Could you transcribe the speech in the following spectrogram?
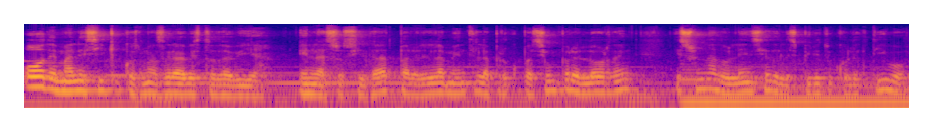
o de males psíquicos más graves todavía. En la sociedad, paralelamente, la preocupación por el orden es una dolencia del espíritu colectivo.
